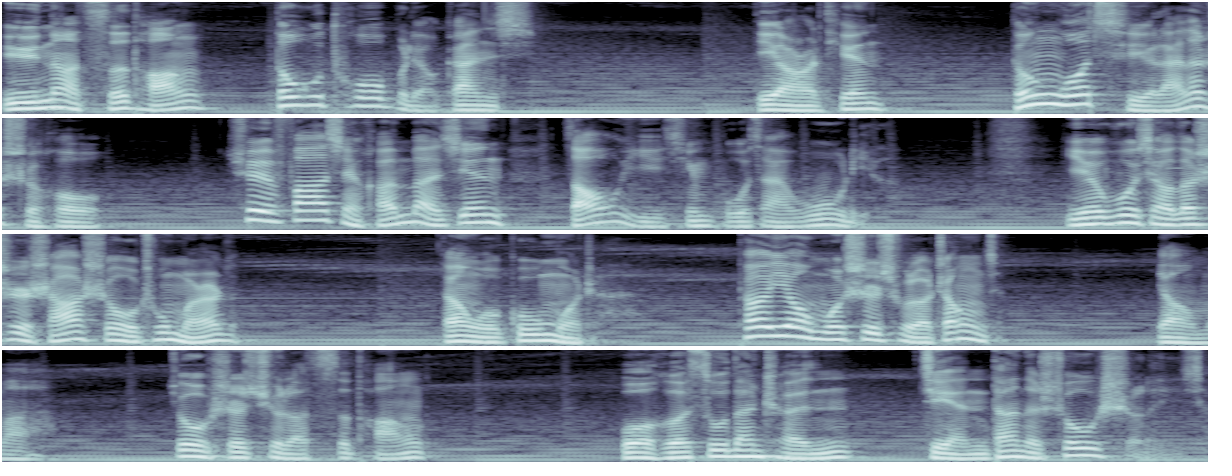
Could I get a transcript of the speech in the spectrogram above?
与那祠堂都脱不了干系。第二天，等我起来的时候，却发现韩半仙早已经不在屋里了，也不晓得是啥时候出门的。但我估摸着，他要么是去了张家，要么就是去了祠堂。我和苏丹晨简单的收拾了一下，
